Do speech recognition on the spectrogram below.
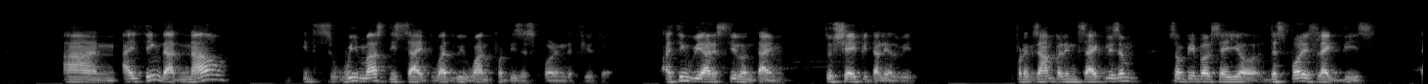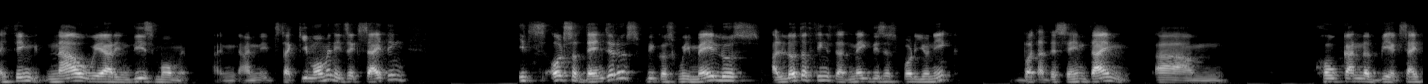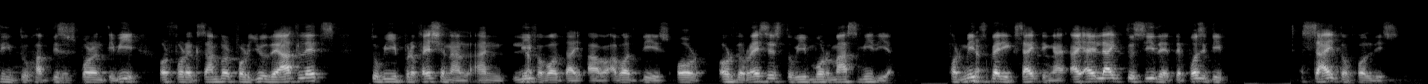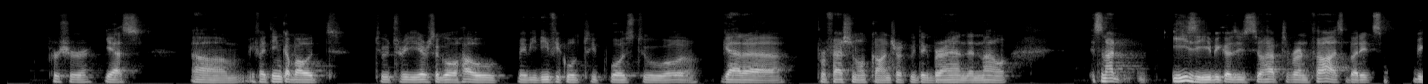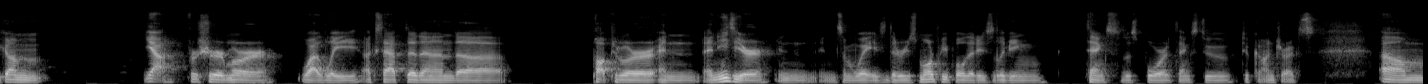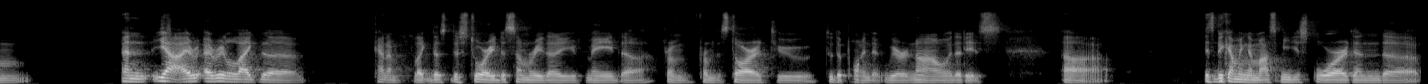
and I think that now it's we must decide what we want for this sport in the future. I think we are still on time to shape it a little bit. For example, in cyclism, some people say, yo, the sport is like this. I think now we are in this moment and, and it's a key moment. It's exciting. It's also dangerous because we may lose a lot of things that make this sport unique, but at the same time, um, how can it be exciting to have this sport on TV? Or for example, for you, the athletes, to be professional and live yeah. about that, uh, about this, or or the races to be more mass media. For me, yeah. it's very exciting. I, I, I like to see the, the positive side of all this. For sure, yes. Um, if I think about two three years ago, how maybe difficult it was to uh, get a professional contract with a brand, and now it's not easy because you still have to run fast, but it's become yeah for sure more widely accepted and uh, popular and and easier in in some ways. There is more people that is living thanks to the sport thanks to to contracts. Um and yeah i, I really like the kind of like the, the story the summary that you've made uh, from from the start to to the point that we're now that is uh it's becoming a mass media sport and uh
